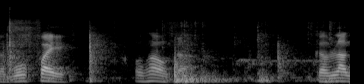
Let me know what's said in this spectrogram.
ระบบไฟของเฮาก็กำลัง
